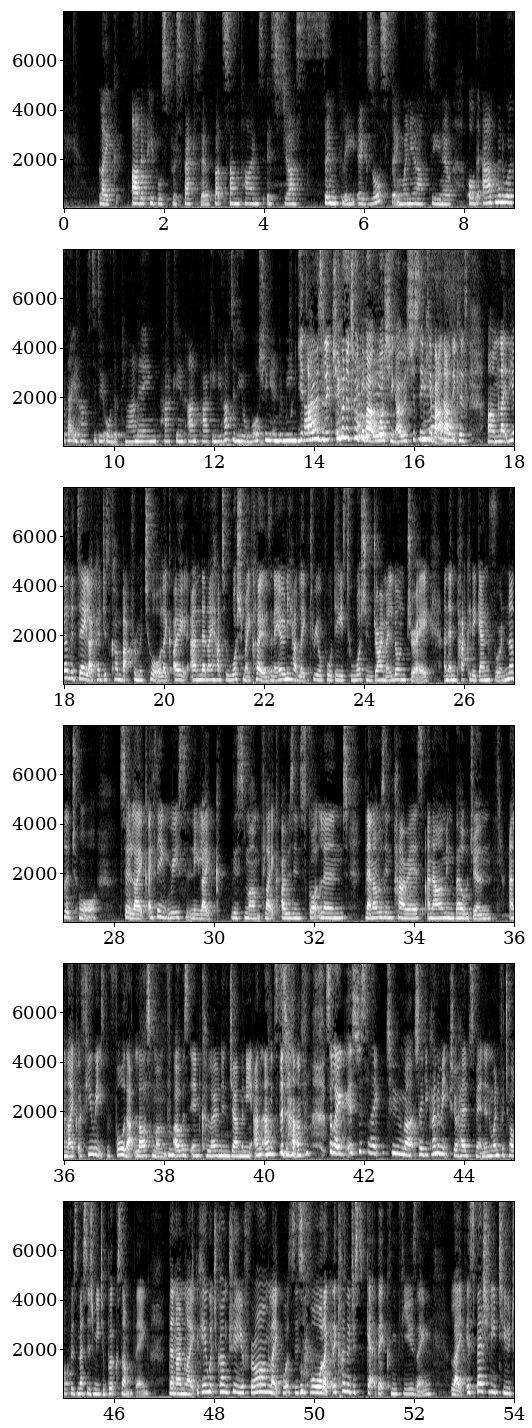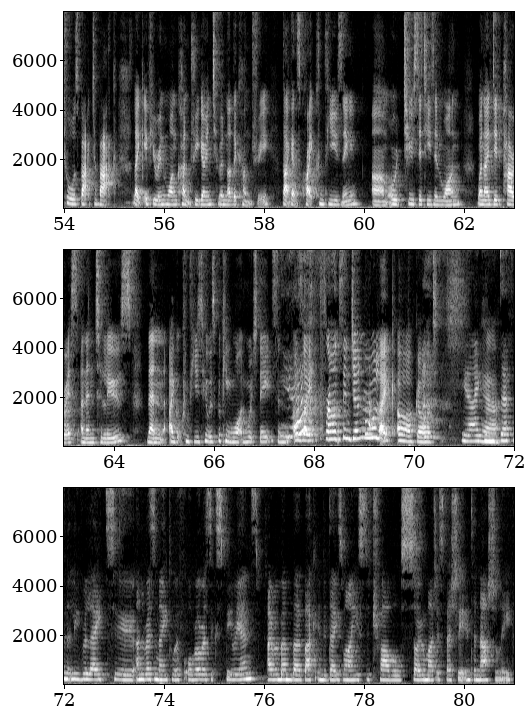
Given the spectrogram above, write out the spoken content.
like other people's perspective, but sometimes it's just simply exhausting when you have to, you know, all the admin work that you have to do, all the planning, packing, unpacking. You have to do your washing in the meantime. Yeah, I was literally going to talk really about washing. I was just thinking about that because, um, like the other day, like I just come back from a tour, like I and then I had to wash my clothes, and I only had like three or four days to wash and dry my laundry, and then pack it again for another tour. So like I think recently, like this month, like I was in Scotland, Then I was in Paris, and now I'm in Belgium. And like a few weeks before that, last month, I was in Cologne in Germany and Amsterdam. So like it's just like too much. Like it kind of makes your head spin. And when photographers message me to book something, then I'm like, okay, which country are you from? Like, what's this for? like, they kind of just get a bit confusing. Like, especially two tours back to back. Like, if you're in one country going to another country, that gets quite confusing. Um, or two cities in one. When I did Paris and then Toulouse, then I got confused who was booking what and which dates, and I was like, France in general. Like, oh god. Yeah, I can Yeah. definitely relate to and resonate with Aurora's experience. I remember back in the days when I used to travel so much, especially internationally.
